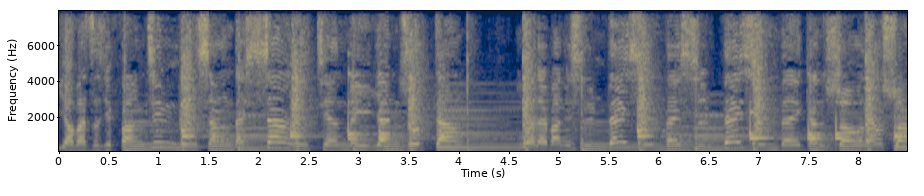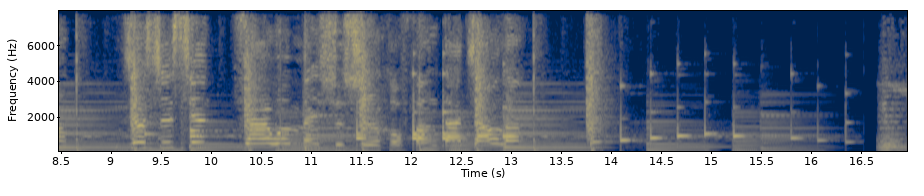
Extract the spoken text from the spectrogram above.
要把自己放进冰箱，待上一天没人阻挡。我来帮你，是是非非，是是非非，感受凉爽。就是现在，我没事时候放大招了。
